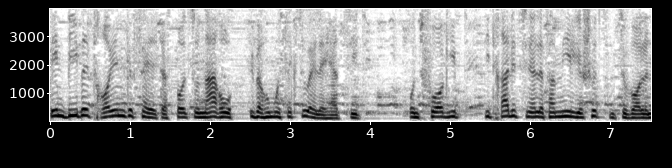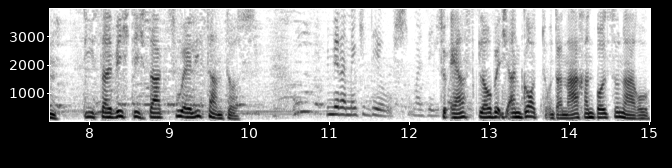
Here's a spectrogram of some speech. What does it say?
Den Bibeltreuen gefällt, dass Bolsonaro über Homosexuelle herzieht und vorgibt, die traditionelle Familie schützen zu wollen. Dies sei wichtig, sagt Sueli Santos. Zuerst glaube ich an Gott und danach an Bolsonaro.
